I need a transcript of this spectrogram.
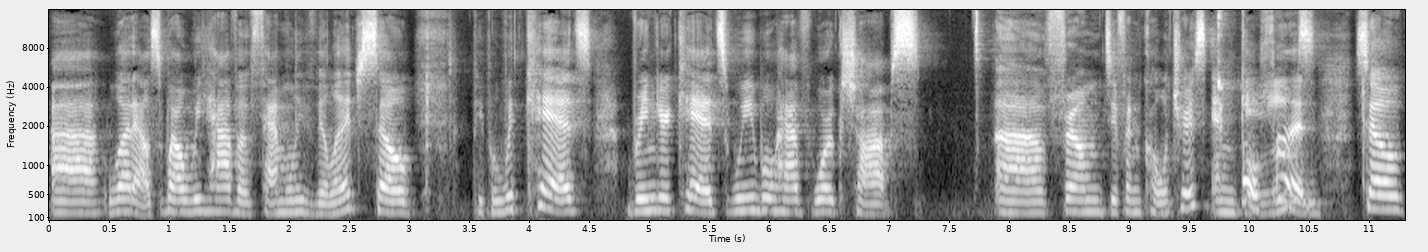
uh, what else? Well, we have a family village. So people with kids, bring your kids. We will have workshops uh, from different cultures and Oh, games. fun. So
